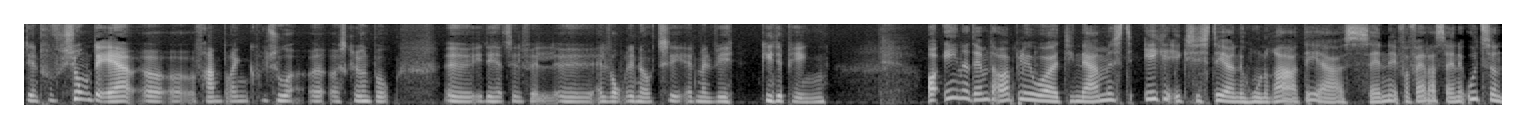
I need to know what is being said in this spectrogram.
den profession, det er at, at frembringe kultur og, og skrive en bog, øh, i det her tilfælde, øh, alvorligt nok til, at man vil give det penge. Og en af dem, der oplever de nærmest ikke eksisterende honorar, det er Sanne, forfatter Sanne Utzen,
